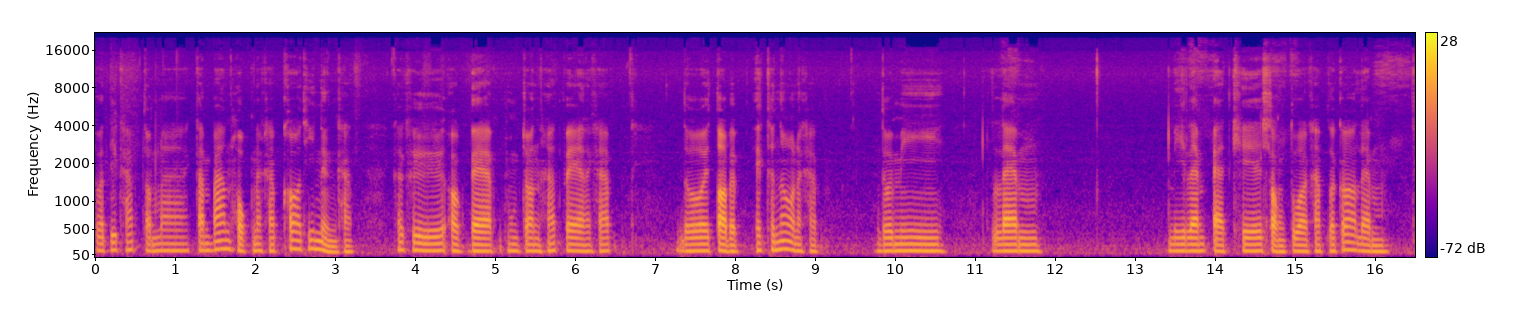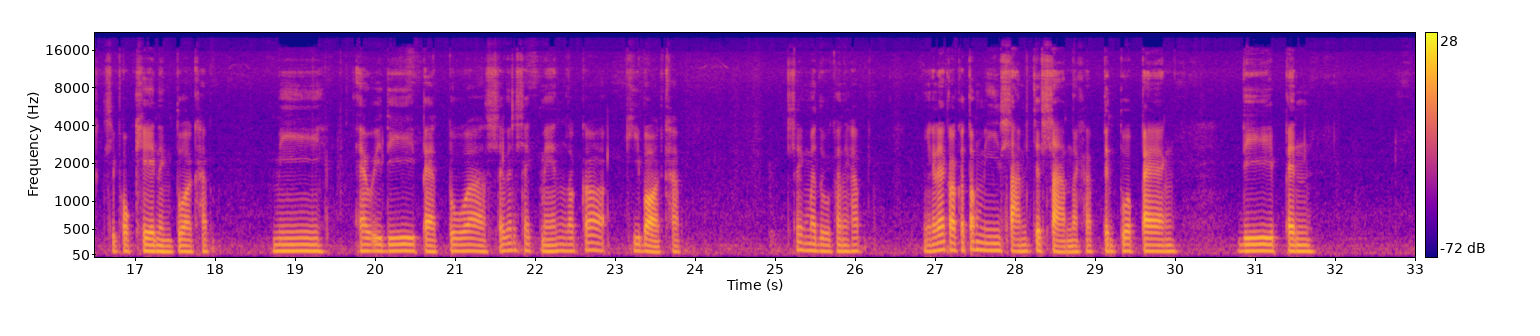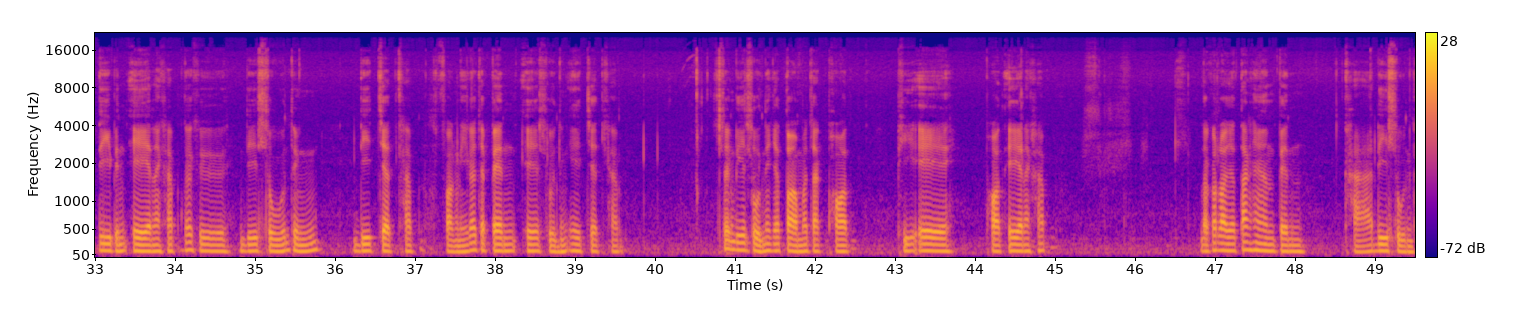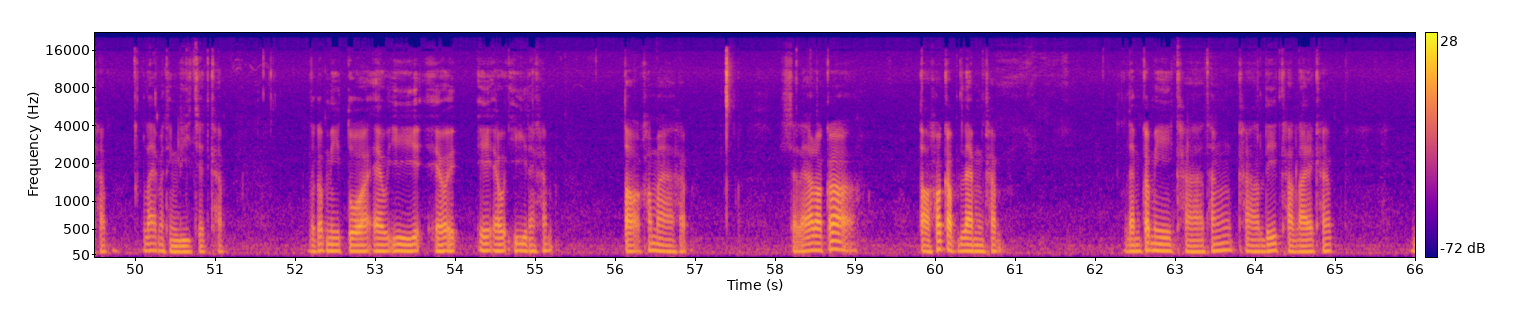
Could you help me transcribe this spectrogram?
สวัสดีครับ ต่อมาการบ้าน 6 นะครับ ข้อที่ 1 ครับ ก็คือออกแบบวงจรฮาร์ดแวร์นะครับ โดยต่อแบบ external นะครับ โดยมี RAM มี RAM 8K 2 ตัวครับ แล้วก็ RAM 16K 1 ตัวครับ มี LED 8 ตัว 7 segment แล้วก็คีย์บอร์ดครับ ซึ่งมาดูกันนะครับ อย่างแรกเราก็ต้องมี 373 นะครับ เป็นตัวแปลง D เป็น D เป็น A นะครับ ก็คือ D 0ถึง D 7ครับ ฝั่งนี้ก็จะเป็น A 0ถึง A 7ครับ ซึ่ง D 0เนี่ยจะต่อมาจากพอร์ต PA พอร์ต A นะครับ แล้วก็เราจะตั้งให้มันเป็นขา D 0ครับ ไล่มาถึง D 7ครับ แล้วก็มีตัว LE ALE นะครับ ต่อเข้ามาครับ เสร็จแล้วเราก็ต่อเข้ากับแรมครับแรมก็มีขาทั้งขาลีดขาไลท์ครับ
